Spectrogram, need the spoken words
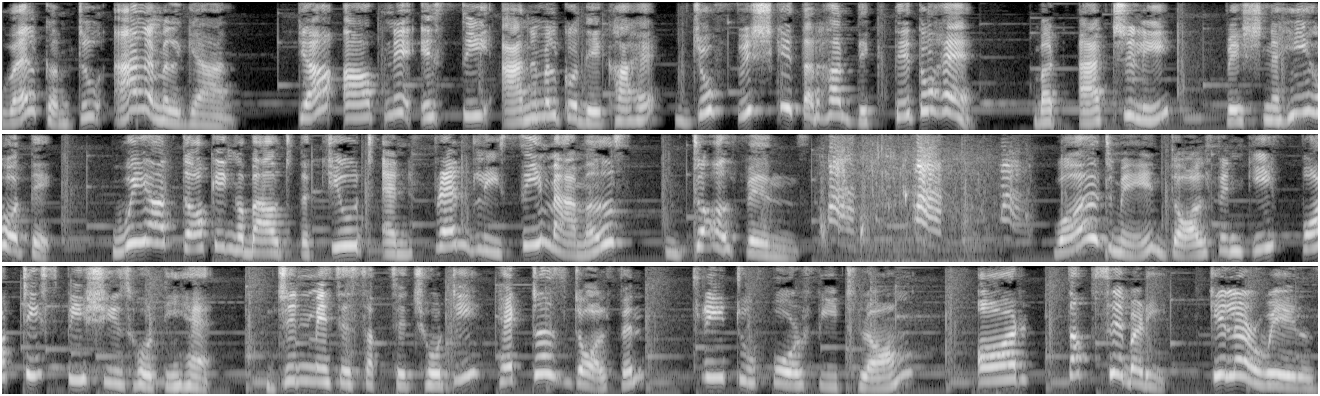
Welcome to animal ज्ञान क्या आपने इस सी एनिमल को देखा है जो फ़िश की तरह दिखते तो हैं? बट एक्चुअली फ़िश नहीं होते. We are talking about the cute and friendly sea mammals dolphin world में डॉल्फिन की 40 स्पीशीज होती हैं, जिनमें से सबसे छोटी Hector's dolphin 3 to 4 feet long और सबसे बड़ी किलर वेल्स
